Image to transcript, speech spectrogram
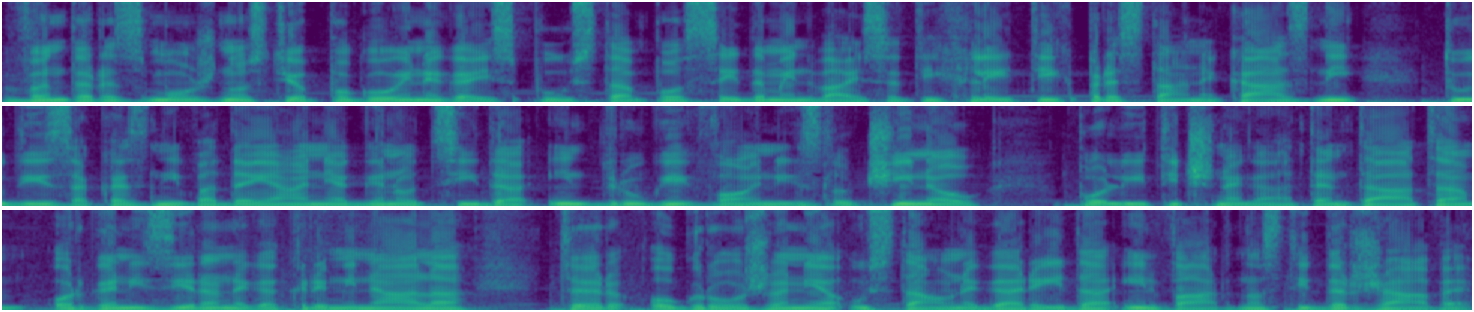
vendar z možnostjo pogojnega izpusta po 27 letih prestane kazni tudi za kazniva dejanja genocida in drugih vojnih zločinov, političnega atentata, organiziranega kriminala ter ogrožanja ustavnega reda in varnosti države.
